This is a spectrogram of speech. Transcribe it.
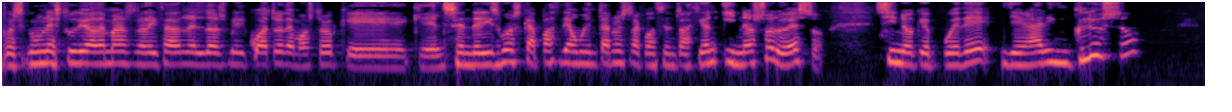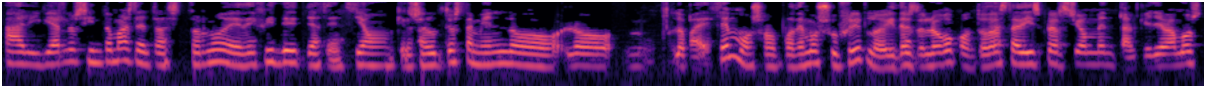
Pues un estudio además realizado en el 2004 demostró que, que, el senderismo es capaz de aumentar nuestra concentración y no solo eso, sino que puede llegar incluso aliviar los síntomas del trastorno de déficit de atención, que los adultos también lo, lo, padecemos o podemos sufrirlo. Y desde luego, con toda esta dispersión mental que llevamos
